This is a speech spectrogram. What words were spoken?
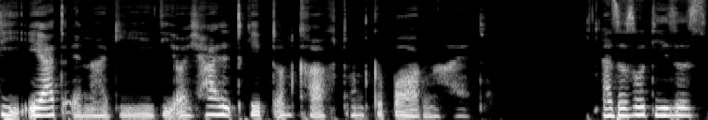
die Erdenergie, die euch Halt gibt und Kraft und Geborgenheit. Also so dieses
